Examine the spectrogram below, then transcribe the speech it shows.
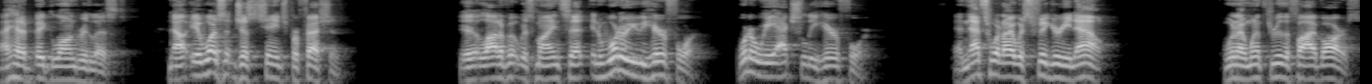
I had a big laundry list. Now, it wasn't just change profession. A lot of it was mindset. And what are you here for? What are we actually here for? And that's what I was figuring out when I went through the five R's.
